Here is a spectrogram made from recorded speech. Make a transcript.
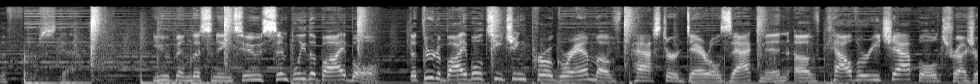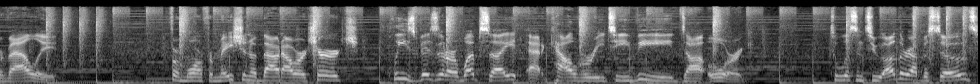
the first step. You've been listening to Simply the Bible, the Through the Bible teaching program of Pastor Daryl Zachman of Calvary Chapel, Treasure Valley. For more information about our church, please visit our website at calvarytv.org. To listen to other episodes,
